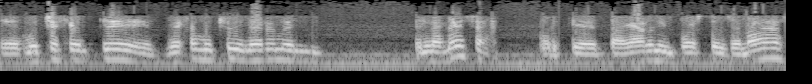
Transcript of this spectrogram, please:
eh, mucha gente deja mucho dinero en, el, en la mesa porque pagaron impuestos de más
